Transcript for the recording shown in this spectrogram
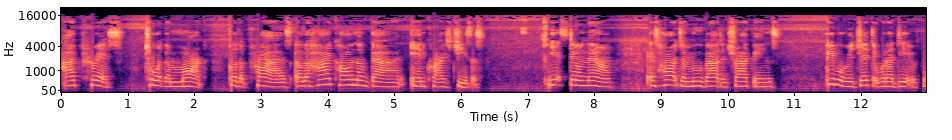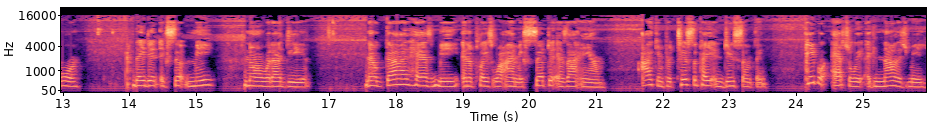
I press toward the mark for the prize of the high calling of God in Christ Jesus. Yet still now, it's hard to move out and try things. People rejected what I did before. They didn't accept me nor what I did. Now, God has me in a place where I am accepted as I am. I can participate and do something. People actually acknowledge me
